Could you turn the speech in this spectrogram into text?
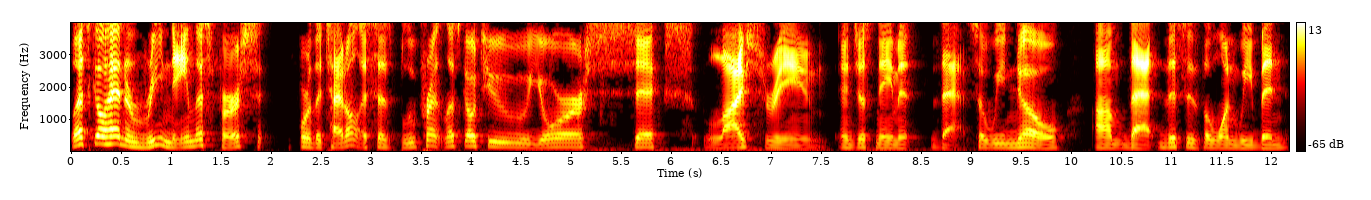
let's go ahead and rename this first for the title. It says Blueprint. Let's go to your six live stream and just name it that. So we know um, that this is the one we've been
